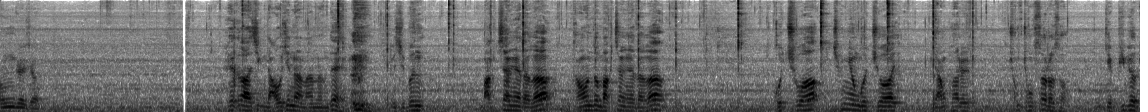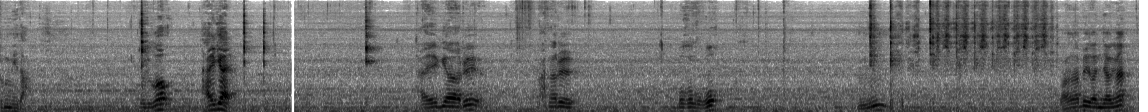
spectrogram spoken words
멍게젓. 회가 아직 나오지는 않았는데 이 집은 막장에다가 강원도 막장에다가 고추와 청양고추와 양파를 총총 썰어서 이렇게 비벼둡니다. 그리고 달걀 달걀을 하나를 먹어보고 음 와사비 간장에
